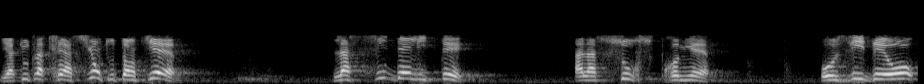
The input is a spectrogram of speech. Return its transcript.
et à toute la création tout entière la fidélité à la source première, aux idéaux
